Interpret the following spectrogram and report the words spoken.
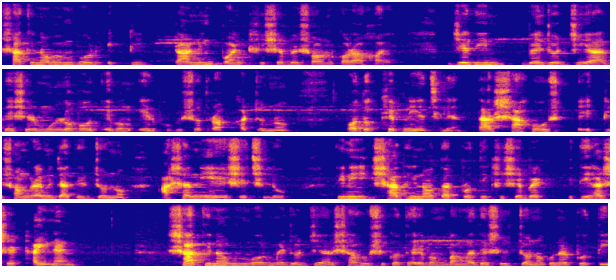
সাতই নভেম্বর একটি টার্নিং পয়েন্ট হিসেবে স্মরণ করা হয়। যেদিন মেজর জিয়া দেশের মূল্যবোধ এবং এর ভবিষ্যৎ রক্ষার জন্য পদক্ষেপ নিয়েছিলেন। তার সাহস একটি সংগ্রামী জাতির জন্য আশা নিয়ে এসেছিল। তিনি স্বাধীনতার প্রতীক হিসেবে ইতিহাসে ঠাঁই নেন। সাতই নভেম্বর মেজর জিয়ার সাহসিকতা এবং বাংলাদেশের জনগণের প্রতি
